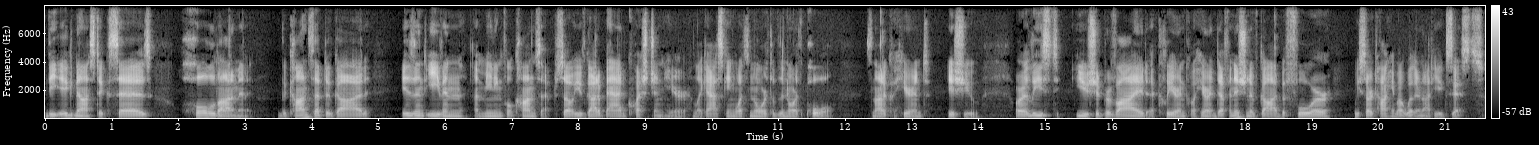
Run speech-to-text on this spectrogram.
The ignostic says, hold on a minute. The concept of God isn't even a meaningful concept. So you've got a bad question here, like asking what's north of the North Pole. It's not a coherent issue. Or at least you should provide a clear and coherent definition of God before we start talking about whether or not he exists.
